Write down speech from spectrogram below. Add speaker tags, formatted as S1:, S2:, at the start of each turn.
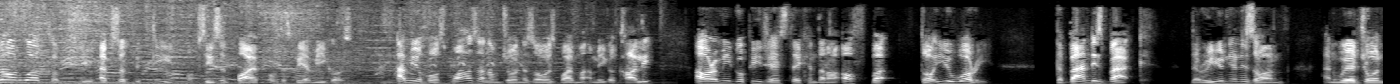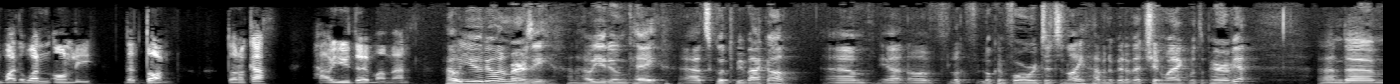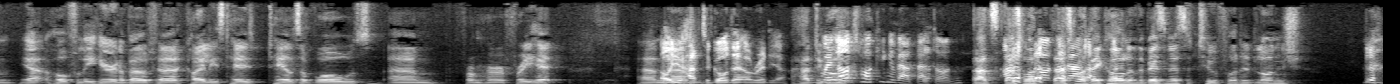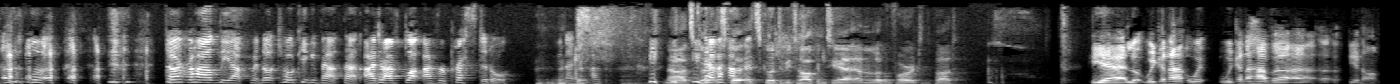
S1: Hello and welcome to episode 15 of season 5 of the Three Amigos. I'm your host Mars and I'm joined as always by my amigo Kylie. Our amigo PJ has taken the night off, but don't you worry. The band is back, the reunion is on, and we're joined by the one and only, the Don. Donoka, how are you doing, my man?
S2: How are you doing, Mersey? And how are you doing, Kay? Uh, it's good to be back on. Um, yeah, no, I'm look, looking forward to tonight, having a bit of a chinwag with the pair of you. And um, yeah, hopefully hearing about uh, Kylie's ta- tales of woes um, from her free hit. And,
S1: Oh, you
S2: um,
S1: had to go there already, yeah?
S2: had to
S3: We're
S2: go.
S3: not talking about that, Don.
S2: that's that's what that's what they call in the business a two-footed lunge.
S3: Don't rile me up. We're not talking about that. I, I've blo- I've repressed it all. You know,
S2: No, it's good. It's good. It's good to be talking to you, and I'm looking forward to the pod.
S1: Yeah, look, we're gonna we, we're gonna have a, a you know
